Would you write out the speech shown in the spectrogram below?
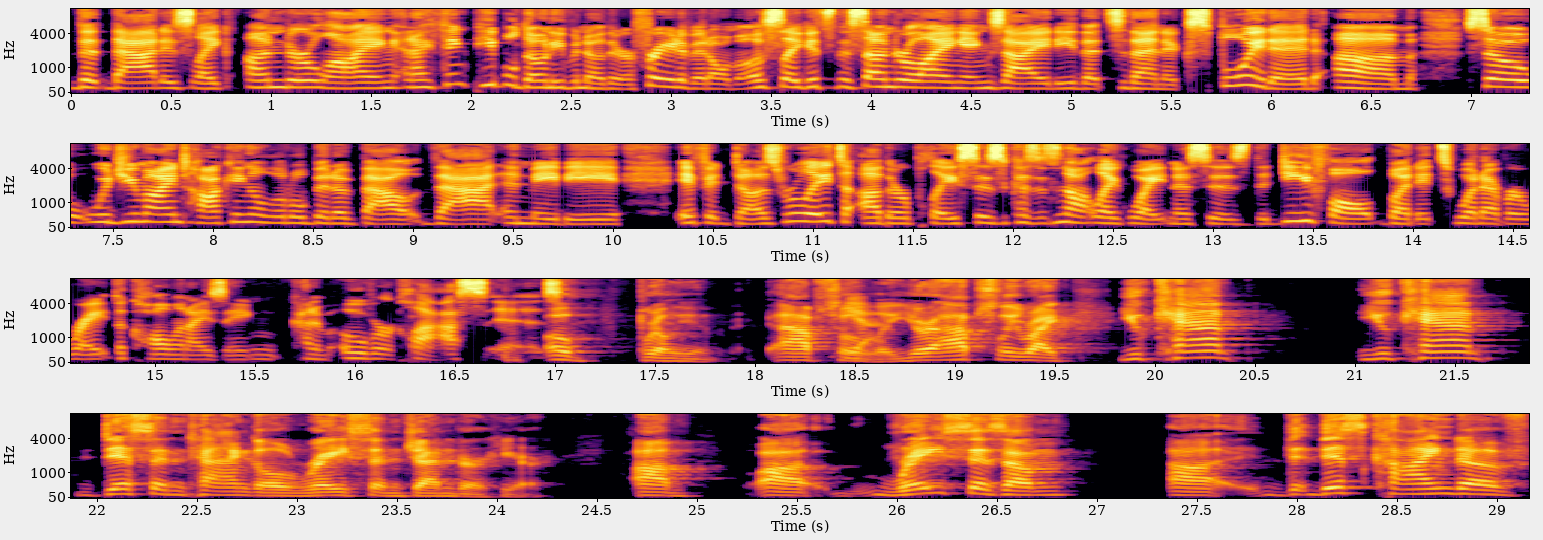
that that is like underlying, and I think people don't even know they're afraid of it almost. Like it's this underlying anxiety that's then exploited. Um, so, would you mind talking a little bit about that and maybe if it does relate to other places? Because it's not like whiteness is the default, but it's whatever, right? The colonizing kind of overclass is. Oh, brilliant. Absolutely. Yeah. You're absolutely right. You can't, you can't disentangle race and gender here. Um, uh, racism, uh, th- this kind of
